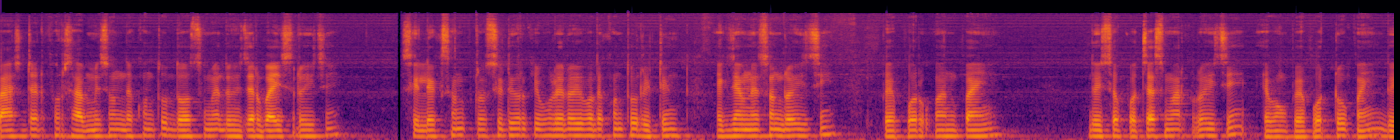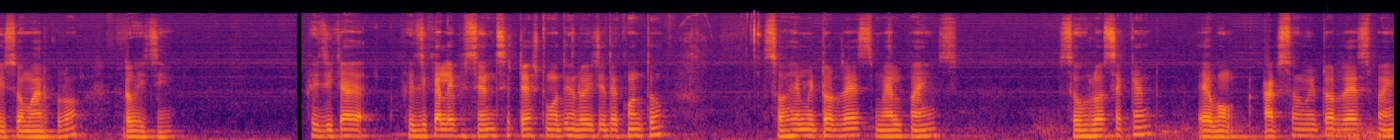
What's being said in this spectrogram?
লাস্ট ডেট ফর সাবমিশন দেখন্তু দশ মে দুই হাজার বাইশ রয়েছে সিলেকশন প্রোসিডিওর কিভাবে রহব দেখন্তু রিটেন এক্সামিনেসন রয়েছে পেপর ওয়ান পাই দুইশ পচাশ মার্ক রয়েছে এবং পেপর টু পাই দুইশ মার্কর রয়েছে ফিজিকা ফিজিকাল এফিসিয়েন্সি টেস্ট মধ্যে রয়েছে দেখন্তু ଶହେ ମିଟର ରେସ୍ ମେଲ୍ ପାଇଁ ଷୋହଳ ସେକେଣ୍ଡ ଏବଂ ଆଠଶହ ମିଟର ରେସ୍ ପାଇଁ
